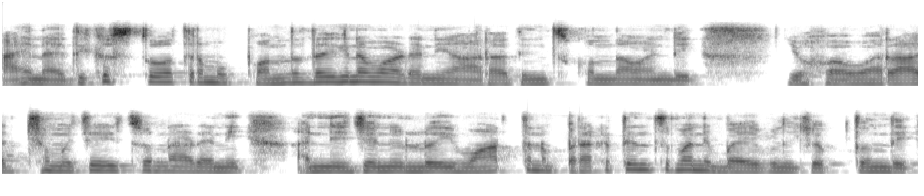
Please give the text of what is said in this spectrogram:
ఆయన అధిక స్తోత్రము పొందదగిన వాడని ఆరాధించుకుందామండి. యహోవా రాజ్యము చేయుచున్నాడని అన్ని జనుల్లో ఈ వార్తను ప్రకటించమని బైబిల్ చెప్తుంది చెప్తుంది.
